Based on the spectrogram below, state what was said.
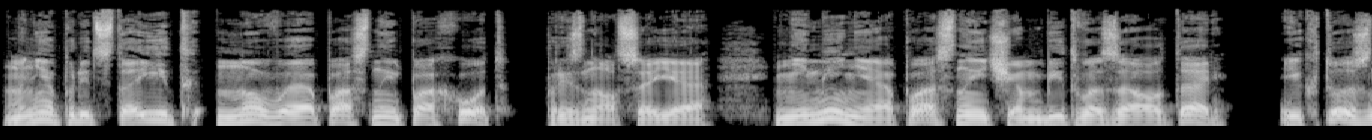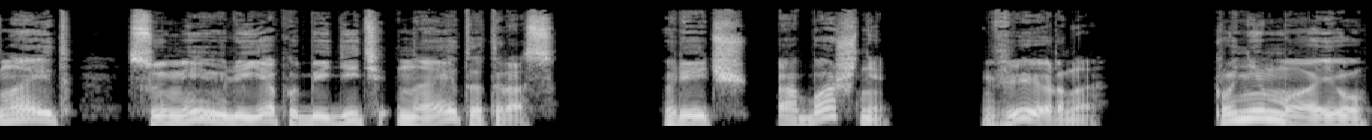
Мне предстоит новый опасный поход, признался я, не менее опасный, чем битва за алтарь, и кто знает, сумею ли я победить на этот раз. Речь о башне? Верно. Понимаю.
